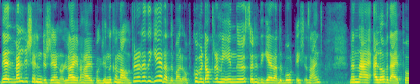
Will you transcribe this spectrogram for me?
Det er veldig sjelden det skjer noe live her på Gründerkanalen, for å redigere det bare opp. Kommer dattera mi inn nå, så redigerer jeg det bort, ikke sant? Men jeg, jeg lover deg, på,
